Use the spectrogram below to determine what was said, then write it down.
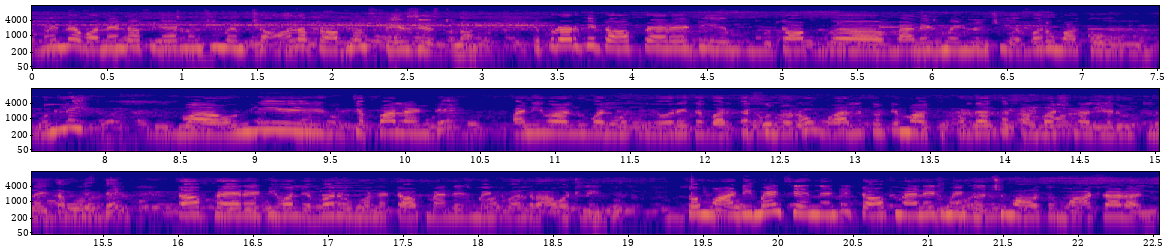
ఏమంటే వన్ అండ్ హాఫ్ ఇయర్ నుంచి మేము చాలా ప్రాబ్లమ్స్ ఫేస్ చేస్తున్నాం. ఇప్పటివరకు టాప్ ప్రయారిటీ టాప్ మేనేజ్మెంట్ నుంచి ఎవరు మాకు ఓన్లీ ఓన్లీ చెప్పాలంటే పని వాళ్ళు వాళ్ళు ఎవరైతే వర్కర్స్ ఉన్నారో వాళ్ళతోటే మాకు ఇప్పటిదాకా సంభాషణలు జరుగుతున్నాయి తప్పిస్తే టాప్ ప్రయారిటీ వాళ్ళు ఎవరు? మన టాప్ మేనేజ్మెంట్ వాళ్ళు రావట్లేదు. సో మా డిమాండ్స్ ఏంటంటే టాప్ మేనేజ్మెంట్ వచ్చి మాతో మాట్లాడాలి.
